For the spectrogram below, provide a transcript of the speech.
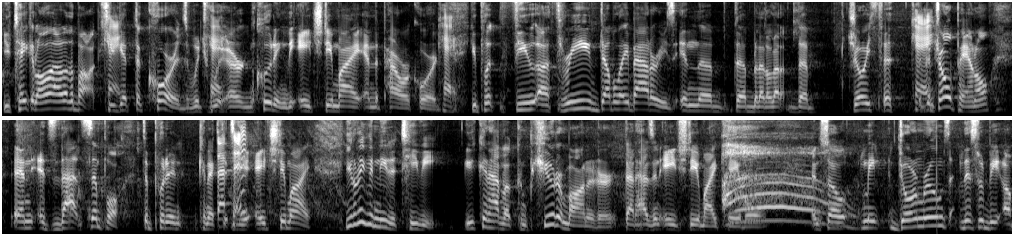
you take it all out of the box. You get the cords, which we are including the HDMI and the power cord. Okay. You put few, uh, three AA batteries in the the blah, blah, blah, the joystick, the Okay. control panel, and it's that simple to put in connect That's it to it? the HDMI. You don't even need a TV. You can have a computer monitor that has an HDMI cable. And so, I mean, dorm rooms, this would be a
